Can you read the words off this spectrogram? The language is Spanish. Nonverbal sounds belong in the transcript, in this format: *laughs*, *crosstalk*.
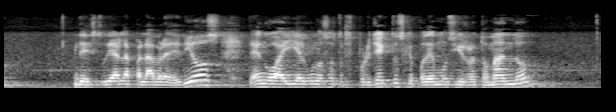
de estudiar la palabra de Dios. Tengo ahí algunos otros proyectos que podemos ir retomando.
